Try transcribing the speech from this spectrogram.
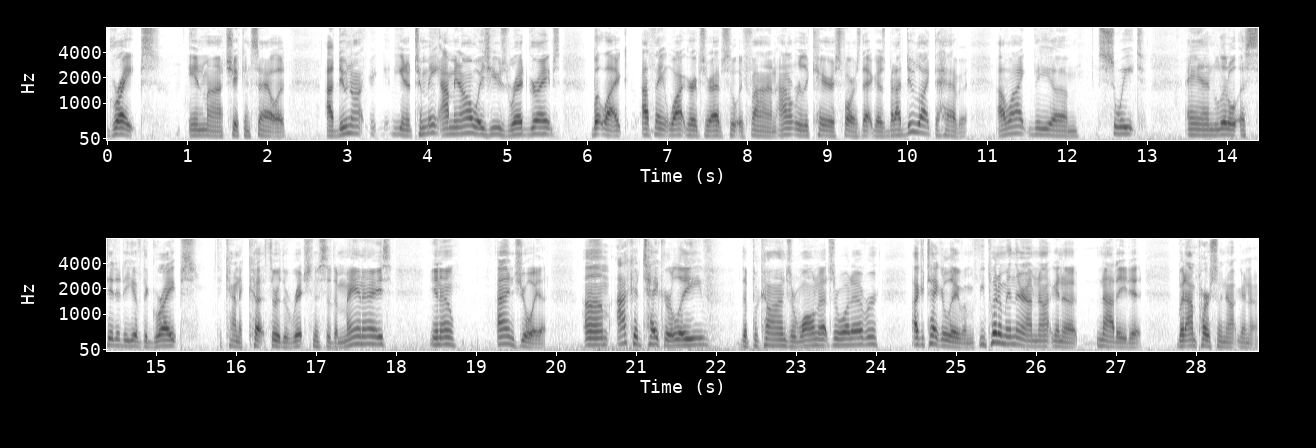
grapes in my chicken salad. I do not, you know, to me, I mean, I always use red grapes, but like, I think white grapes are absolutely fine. I don't really care as far as that goes, but I do like to have it. I like the um, sweet and little acidity of the grapes to kind of cut through the richness of the mayonnaise. You know, I enjoy it. Um, I could take or leave the pecans or walnuts or whatever. I could take or leave them. If you put them in there, I'm not gonna not eat it. But I'm personally not gonna,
